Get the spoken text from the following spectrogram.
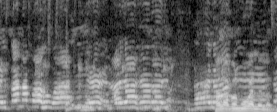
ऐसा न जी हेराया তাহলে আবার মোবাইলে লাগবে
